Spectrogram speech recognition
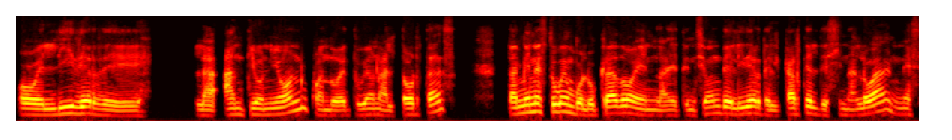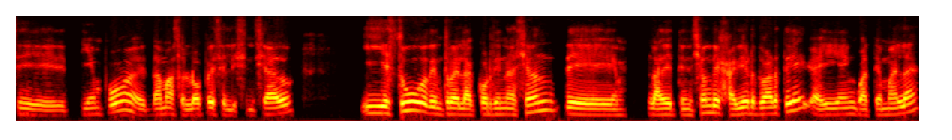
o el líder de la Antiunión, cuando detuvieron al Tortas. También estuvo involucrado en la detención del líder del cártel de Sinaloa en ese tiempo, eh, Damaso López, el licenciado, y estuvo dentro de la coordinación de la detención de Javier Duarte ahí en Guatemala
